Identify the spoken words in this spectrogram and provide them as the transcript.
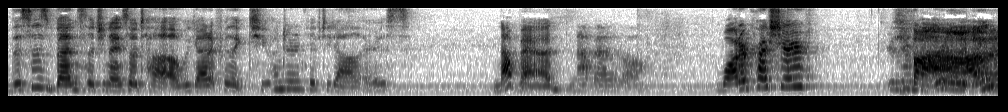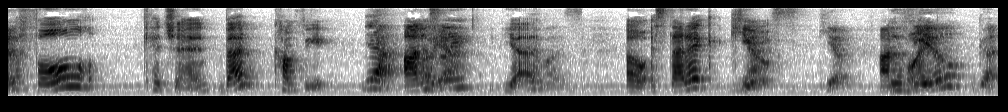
This has been such a nice hotel. We got it for like two hundred and fifty dollars. Not bad. Not bad at all. Water pressure, bomb. Full kitchen, bed comfy. Yeah. Honestly, Oh, yeah. yeah. It was. Oh, aesthetic, cute, Yes. Cute. On the point. view, good.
